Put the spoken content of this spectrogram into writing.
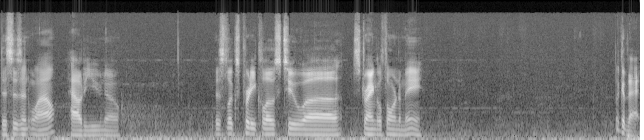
This isn't WoW? How do you know? This looks pretty close to, uh, Stranglethorn to me. Look at that.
